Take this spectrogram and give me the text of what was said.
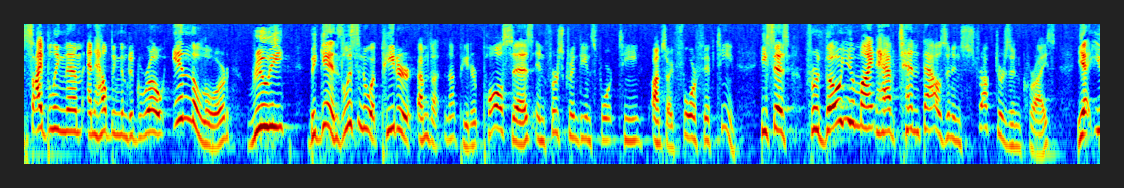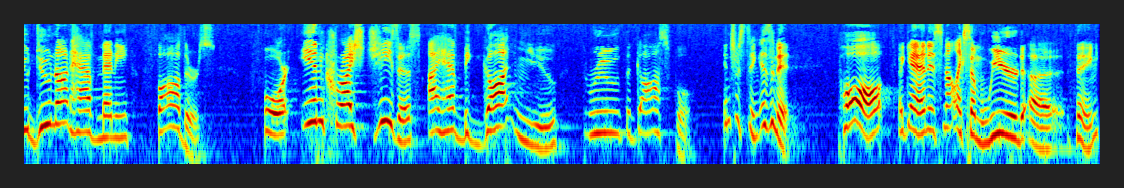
discipling them and helping them to grow in the Lord, really begins. Listen to what Peter, I'm not, not Peter, Paul says in 1 Corinthians 14, I'm sorry, 4:15. He says, "For though you might have 10,000 instructors in Christ, yet you do not have many fathers. For in Christ Jesus I have begotten you through the gospel." Interesting, isn't it? Paul, again, it's not like some weird uh, thing.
